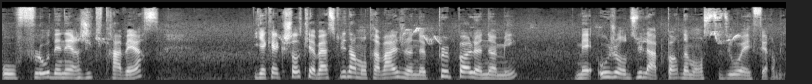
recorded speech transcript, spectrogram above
au flot d'énergie qui traverse. Il y a quelque chose qui a basculé dans mon travail, je ne peux pas le nommer. Mais aujourd'hui, la porte de mon studio est fermée.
